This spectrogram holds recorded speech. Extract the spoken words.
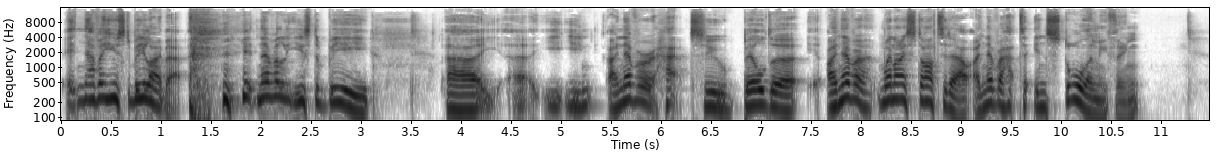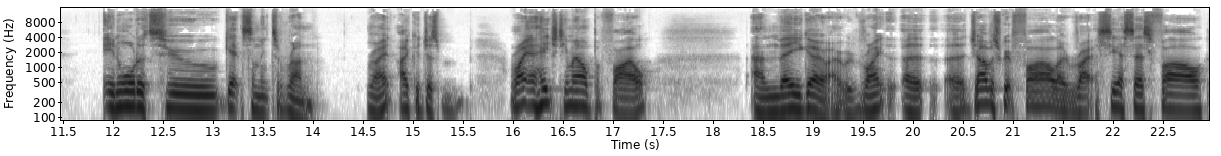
It never used to be like that. it never used to be. Uh, uh, you, you, I never had to build a. I never, when I started out, I never had to install anything in order to get something to run right? I could just write a HTML file and there you go. I would write a, a, JavaScript file, I would write a CSS file,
